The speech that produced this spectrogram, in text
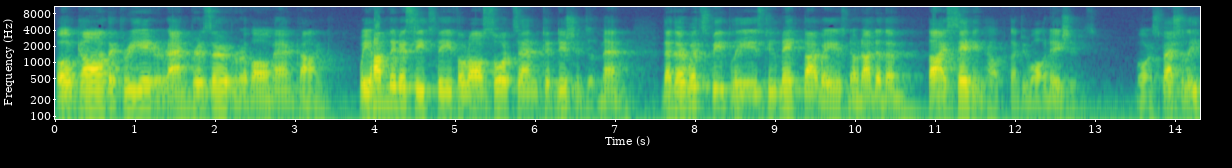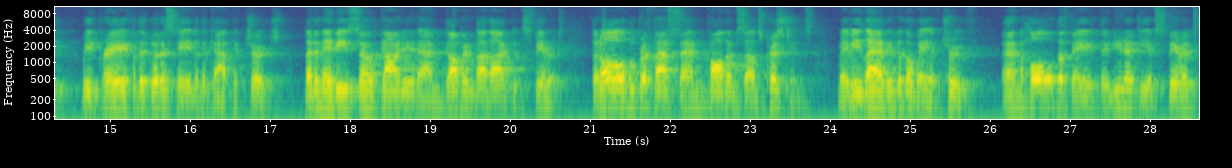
O God, the creator and preserver of all mankind, we humbly beseech thee for all sorts and conditions of men, that thou wouldst be pleased to make thy ways known unto them, thy saving help unto all nations. More especially, we pray for the good estate of the Catholic Church, that it may be so guided and governed by thy good Spirit, that all who profess and call themselves Christians may be led into the way of truth, and hold the faith in unity of spirit,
